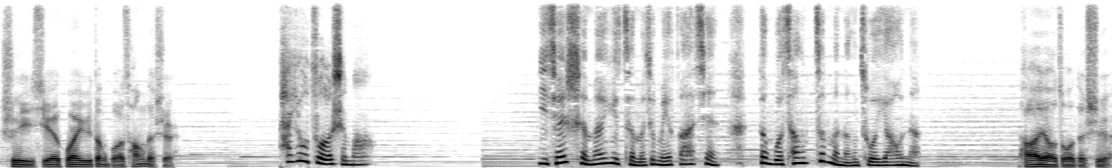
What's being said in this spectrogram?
是一些关于邓伯苍的事。他又做了什么？以前沈曼玉怎么就没发现邓伯苍这么能作妖呢？他要做的事，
